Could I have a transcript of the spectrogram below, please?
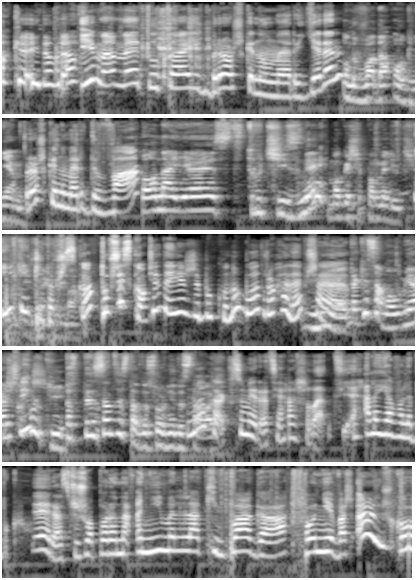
Okej, dobra. I mamy tutaj broszkę numer jeden, On włada ogniem. broszkę numer dwa. Ona jest trucizny? Mogę się pomylić. I, I Trucizny czy to chyba. wszystko? To wszystko! Mi się wydaje, że Bokuno była trochę lepsze. Nie, takie samo, bo miałaś Myślisz? koszulki. To Ten sam zestaw dosłownie dostałaś. No tak, w sumie racja. Masz rację. Ale ja wolę Boku. Teraz przyszła pora na anime Lucky Baga, ponieważ... A, już go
